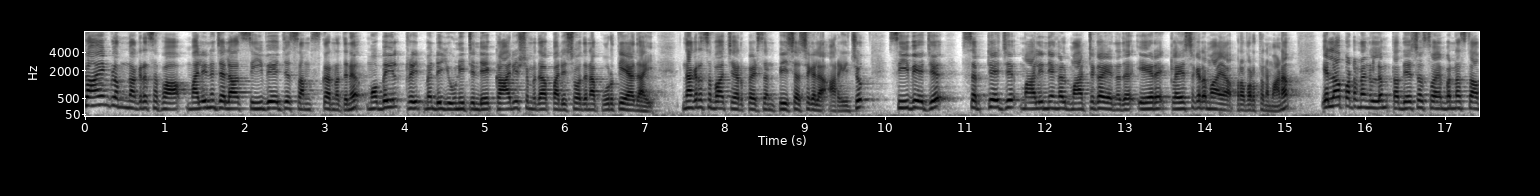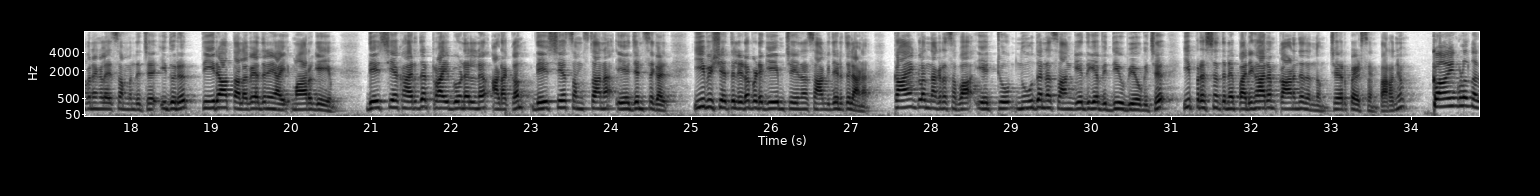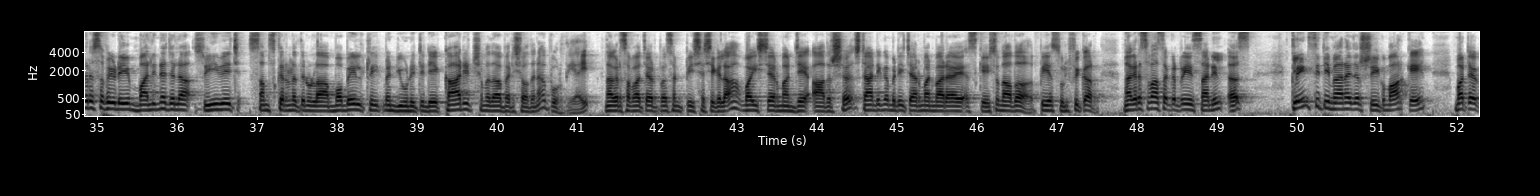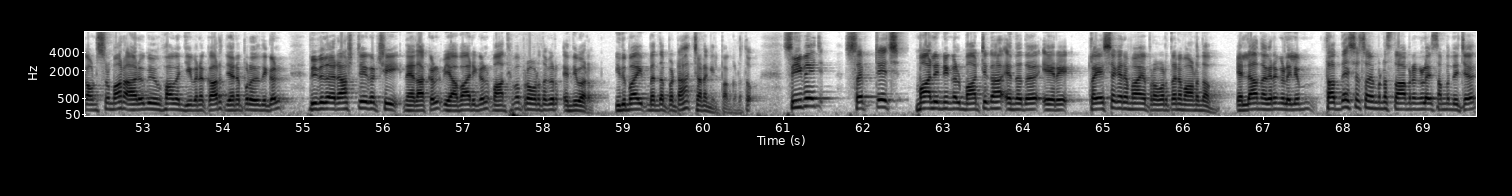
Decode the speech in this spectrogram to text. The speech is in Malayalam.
കായംകുളം നഗരസഭ മലിനജല സീവേജ് സംസ്കരണത്തിന് മൊബൈൽ ട്രീറ്റ്മെന്റ് യൂണിറ്റിന്റെ കാര്യക്ഷമത പരിശോധന പൂർത്തിയായതായി നഗരസഭാ ചെയർപേഴ്സൺ പി ശശികല അറിയിച്ചു. സീവേജ് സെപ്റ്റേജ് മാലിന്യങ്ങൾ മാറ്റുക എന്നത് ഏറെ ക്ലേശകരമായ പ്രവർത്തനമാണ്. എല്ലാ പട്ടണങ്ങളിലും തദ്ദേശ സ്വയംഭരണ സ്ഥാപനങ്ങളെ സംബന്ധിച്ച് ഇതൊരു തീരാ തലവേദനയായി മാറുകയും ദേശീയ ഹരിത ട്രൈബ്യൂണലിന് അടക്കം ദേശീയ സംസ്ഥാന ഏജൻസികൾ ഈ വിഷയത്തിൽ ഇടപെടുകയും ചെയ്യുന്ന സാഹചര്യത്തിലാണ്. കായംകുളം നഗരസഭ ഏറ്റവും നൂതന സാങ്കേതിക വിദ്യ ഉപയോഗിച്ച് ഈ പ്രശ്നത്തിന് പരിഹാരം കാണുന്നതെന്നും ചെയർപേഴ്സൺ പറഞ്ഞു. കായംകുളം നഗരസഭയുടെ മലിനജല സ്വീവേജ് സംസ്കരണത്തിനുള്ള മൊബൈൽ ട്രീറ്റ്മെന്റ് യൂണിറ്റിന്റെ കാര്യക്ഷമതാ പരിശോധന പൂർത്തിയായി. നഗരസഭാ chairperson P Sasikala vice chairman J Adarsh standing committee ചെയർമാൻമാരായ S Keshunath P S Sulfikar നഗരസഭാ secretary Sanil S clean city manager Sreekumar K. മറ്റ് കൗൺസിലർമാർ ആരോഗ്യ വിഭാഗം ജീവനക്കാർ ജനപ്രതിനിധികൾ വിവിധ രാഷ്ട്രീയ കക്ഷി നേതാക്കൾ വ്യാപാരികൾ മാധ്യമപ്രവർത്തകർ എന്നിവർ ഇതുമായി ബന്ധപ്പെട്ട ചടങ്ങിൽ പങ്കെടുത്തു. സീവേജ് സെപ്റ്റേജ് മാലിന്യങ്ങൾ മാറ്റുക എന്നത് ഏറെ ക്ലേശകരമായ പ്രവർത്തനമാണെന്നും എല്ലാ നഗരങ്ങളിലും തദ്ദേശ സ്വയംഭരണ സ്ഥാപനങ്ങളെ സംബന്ധിച്ച്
